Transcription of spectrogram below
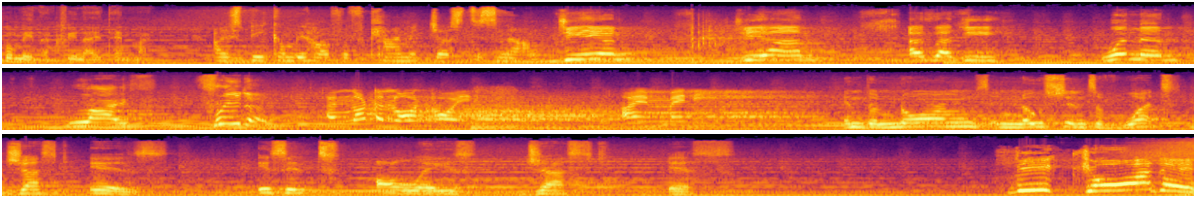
på mænd og kvinder i Danmark. I speak on behalf of climate justice now. Gian, Gian, Azadi, women, life, freedom. I'm not a lone voice. I am many. And the norms and notions of what just is isn't always just is. Vi gjorde det!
